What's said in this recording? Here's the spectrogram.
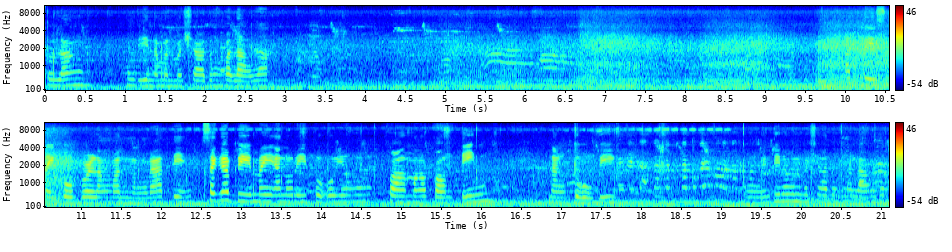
Ito lang, hindi naman masyadong malawak. at na-cover lang man ng natin. Sa gabi, may ano rito o yung fa- mga fountain ng tubig. Oh, hindi naman masyadong malawak.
